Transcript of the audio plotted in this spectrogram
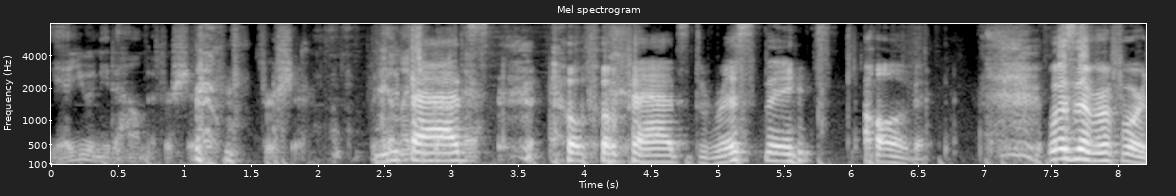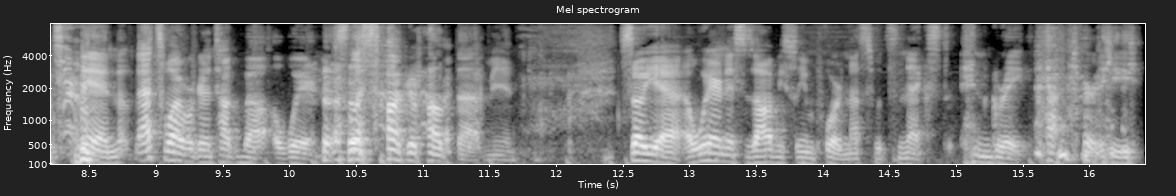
Yeah, you would need a helmet for sure. For sure. Knee couldn't let you go out pads, elbow pads, the wrist things, all of it. What's number four, Tim? Man, that's why we're going to talk about awareness. Let's talk about that, man. So yeah, awareness is obviously important. That's what's next and great after E.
